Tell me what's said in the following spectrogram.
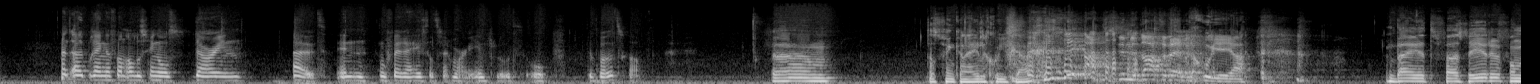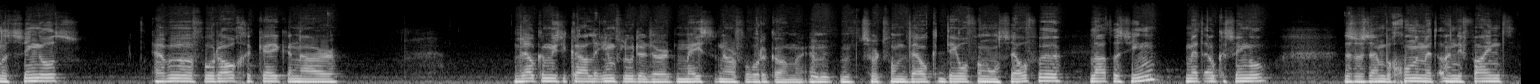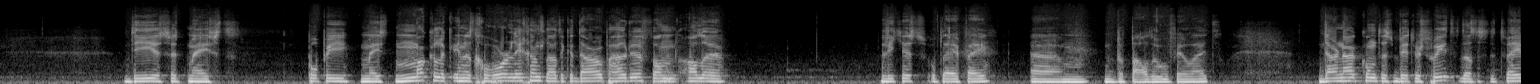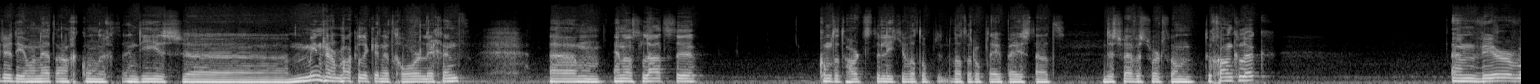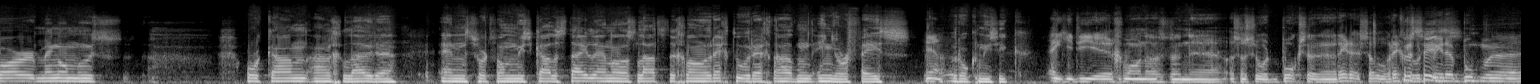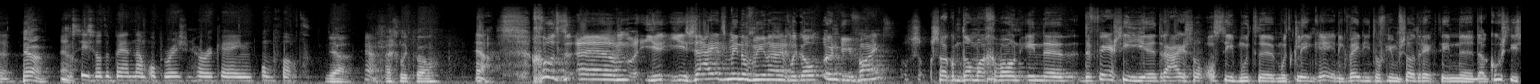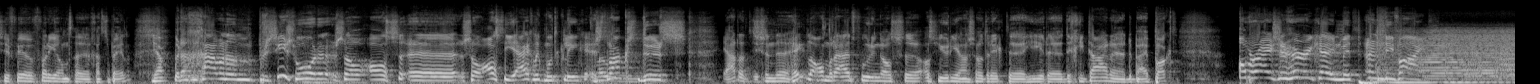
het uitbrengen van alle singles daarin uit? In hoeverre heeft dat zeg maar invloed op de boodschap? Ehm, dat vind ik een hele goede vraag. Ja, dat is inderdaad een hele goeie, ja. Bij het faseren van de singles hebben we vooral gekeken naar welke muzikale invloeden er het meeste naar voren komen. En een soort van welk deel van onszelf we laten zien met elke single. Dus we zijn begonnen met Undefined. Die is het meest poppy, meest makkelijk in het gehoor liggend. Laat ik het daarop houden. Van alle liedjes op de EP. Ehm, een bepaalde hoeveelheid. Daarna komt dus Bittersweet. Dat is de tweede, die hebben we net aangekondigd. En die is eh, minder makkelijk in het gehoor liggend. Ehm, en als laatste komt het hardste liedje wat, er op de EP staat. Dus we hebben een soort van toegankelijk. Een weerwar, mengelmoes, orkaan aan geluiden. En een soort van muzikale stijlen. En dan als laatste gewoon recht toe, recht aan, in your face Ja. rockmuziek. Eentje die eh, gewoon als een, eh, als een soort bokser eh, recht, zo recht door midden, boem. eh, Ja, Ja. Precies wat de bandnaam Operation Hurricane omvat. ja, Ja. eigenlijk wel. Ja. Goed, ehm, je, je zei het min of meer eigenlijk al, undefined. Zal ik hem dan maar gewoon in eh, de versie eh, draaien zoals die moet, eh, moet klinken? En ik weet niet of je hem zo direct in de akoestische va- variant gaat spelen. Ja. Maar dan gaan we hem precies horen zoals, zoals die eigenlijk moet klinken. En straks dus, ja dat is een hele andere uitvoering als, als zo direct hier de gitaar erbij pakt. Operation Hurricane met Undefined.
